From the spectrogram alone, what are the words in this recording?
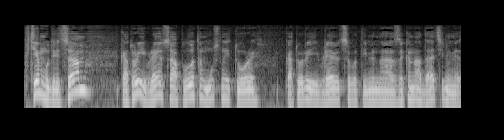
к тем мудрецам, которые являются оплотом устной Торы, которые являются вот именно законодателями,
